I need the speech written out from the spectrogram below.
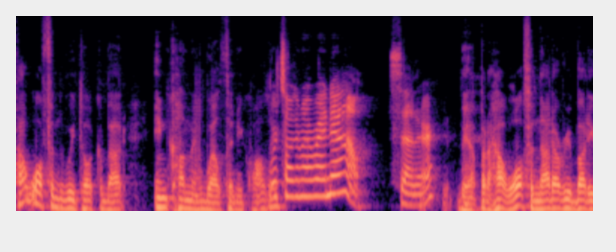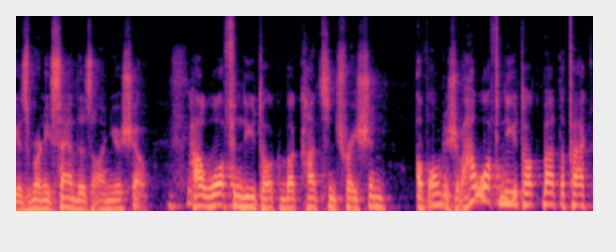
How often do we talk about income and wealth inequality? We're talking about right now, Senator. Yeah, but how often? Not everybody is Bernie Sanders on your show. how often do you talk about concentration of ownership? How often do you talk about the fact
